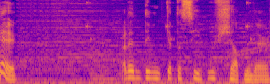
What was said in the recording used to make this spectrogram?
Okay. I didn't even get to see who shot me there.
